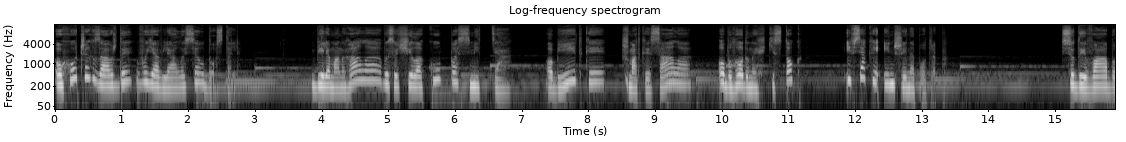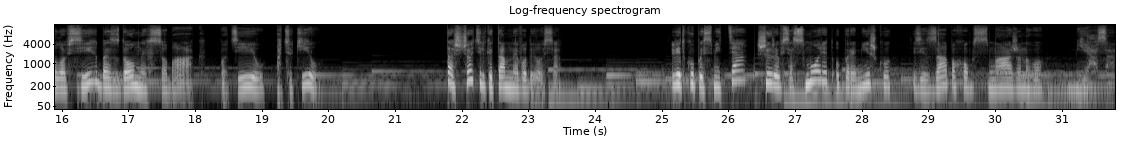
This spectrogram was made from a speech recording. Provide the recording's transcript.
охочих завжди виявлялося вдосталь. Біля мангала височила купа сміття, об'їдки, шматки сала, обглоданих кісток і всякий інший непотреб. Сюди вабило всіх бездомних собак, котів, пацюків. Та що тільки там не водилося. Від купи сміття ширився сморід у переміжку зі запахом смаженого м'яса.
